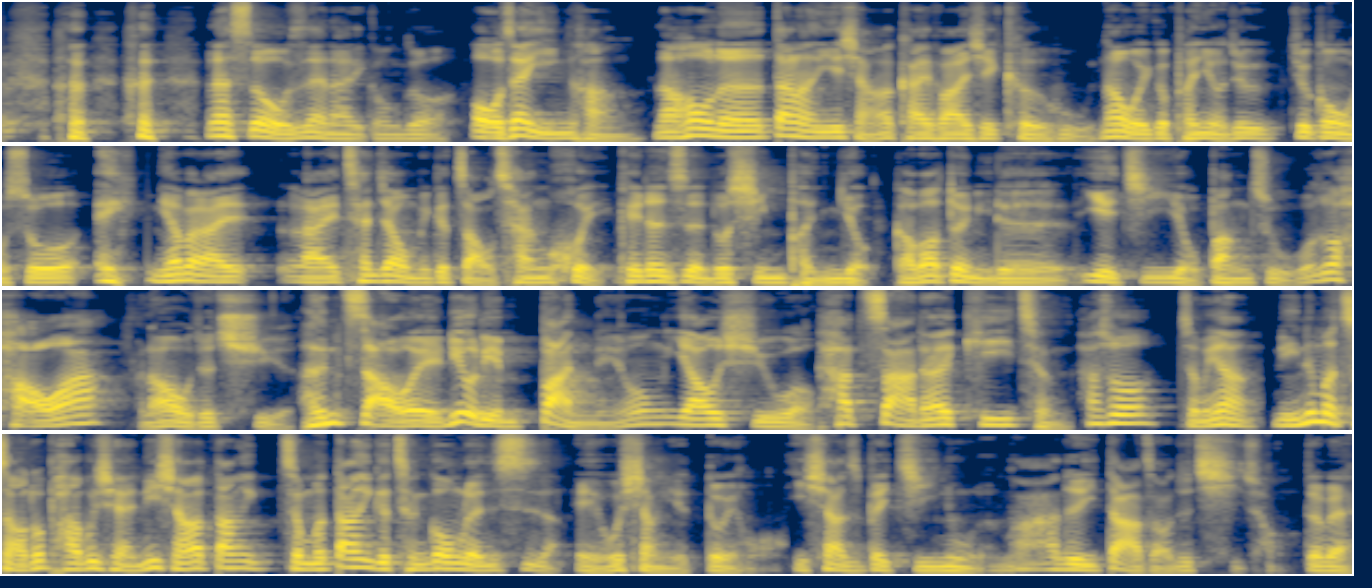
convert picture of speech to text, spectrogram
那时候我是在哪里工作？哦，在银行。然后呢，当然也想要开发一些客户。那我一个朋友就就跟我说：“哎，你要不要来来参加我们一个早餐会？可以认识很多新朋友，搞不好对你的业绩有帮助。”我说：“好啊。”然后我就去了，很早哎，六点半呢，用要求哦，他炸的在 K 层。他说：“怎么样？你那么。”早都爬不起来，你想要当怎么当一个成功人士啊？哎，我想也对哦，一下子被激怒了，妈的，一大早就起床，对不对？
